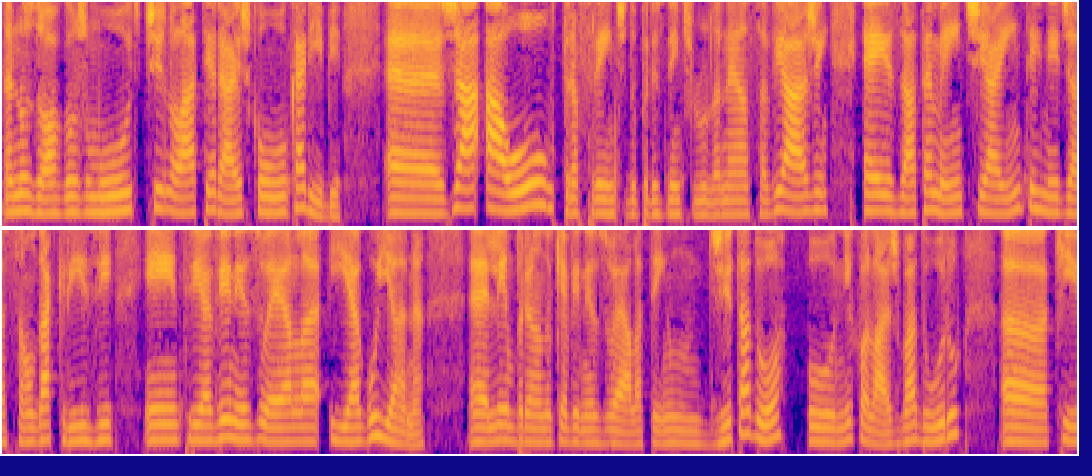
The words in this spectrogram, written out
uh, nos órgãos multilaterais com o Caribe. Uh, já a outra frente do presidente Lula nessa viagem é exatamente a intermediação da crise entre a Venezuela e a Guiana. É, lembrando que a Venezuela tem um ditador, o Nicolás Maduro, uh, que,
